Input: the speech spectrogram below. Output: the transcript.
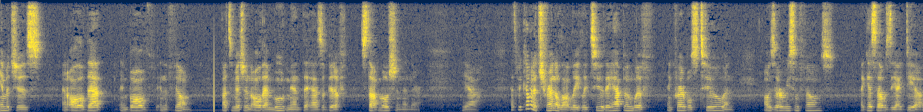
images and all of that involved in the film. Not to mention all that movement that has a bit of stop motion in there. Yeah. That's becoming a trend a lot lately too. They happen with Incredibles 2 and all these other recent films. I guess that was the idea.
